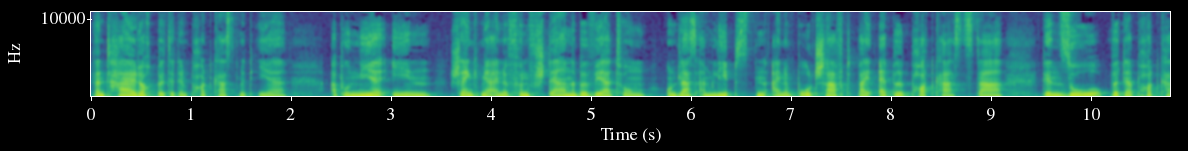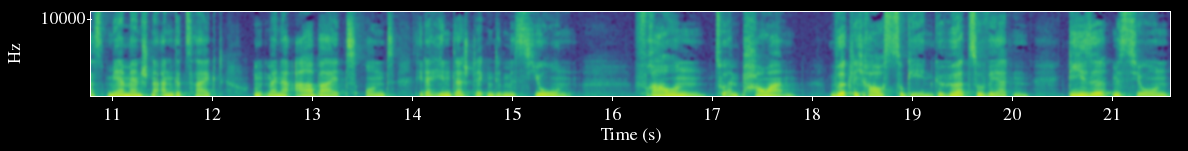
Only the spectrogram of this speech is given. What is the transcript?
dann teil doch bitte den Podcast mit ihr. Abonnier ihn, schenk mir eine 5-Sterne-Bewertung und lass am liebsten eine Botschaft bei Apple Podcasts da. Denn so wird der Podcast mehr Menschen angezeigt und meine Arbeit und die dahintersteckende Mission, Frauen zu empowern, wirklich rauszugehen, gehört zu werden, diese Mission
